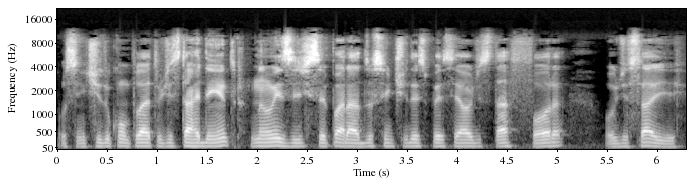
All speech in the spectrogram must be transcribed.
O sentido completo de estar dentro não existe separado do sentido especial de estar fora ou de sair.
